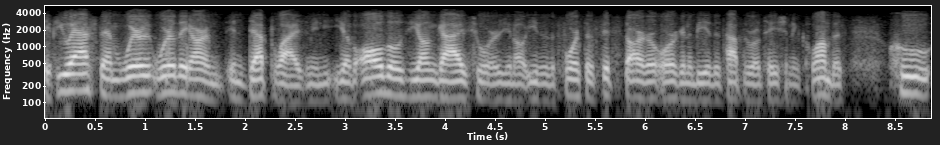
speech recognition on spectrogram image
if you ask them where where they are in, in depth wise, I mean, you have all those young guys who are you know either the fourth or fifth starter or going to be at the top of the rotation in Columbus, who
